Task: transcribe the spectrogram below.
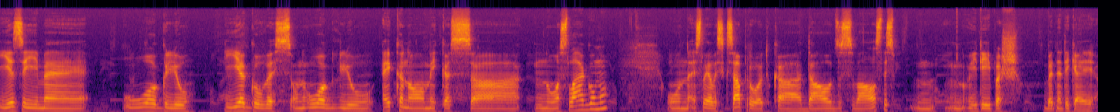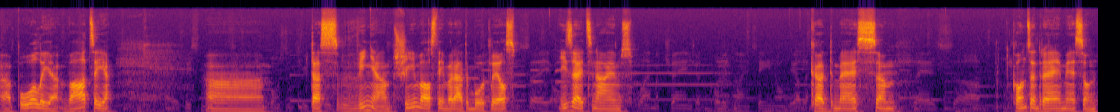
iezīmē ogļu ieguves un ogļu ekonomikas uh, noslēgumu. Un es lieliski saprotu, ka daudzas valstis, nu, it īpaši, bet ne tikai Polija, Vācija, tas viņām, šīm valstīm varētu būt liels izaicinājums, kad mēs koncentrējamies un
